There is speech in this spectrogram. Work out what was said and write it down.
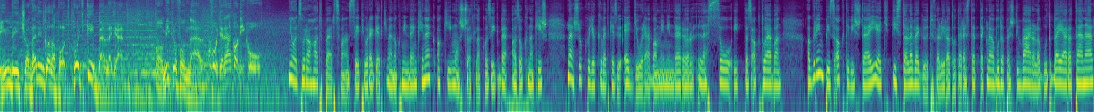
Indítsa velünk a napot, hogy képben legyen. A mikrofonnál Fogyarák Anikó. 8 óra 6 perc van. Szép jó reggelt kívánok mindenkinek, aki most csatlakozik be azoknak is. Lássuk, hogy a következő egy órában mi mindenről lesz szó itt az aktuálban. A Greenpeace aktivistái egy tiszta levegőt feliratot eresztettek le a budapesti Váralagút bejáratánál.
